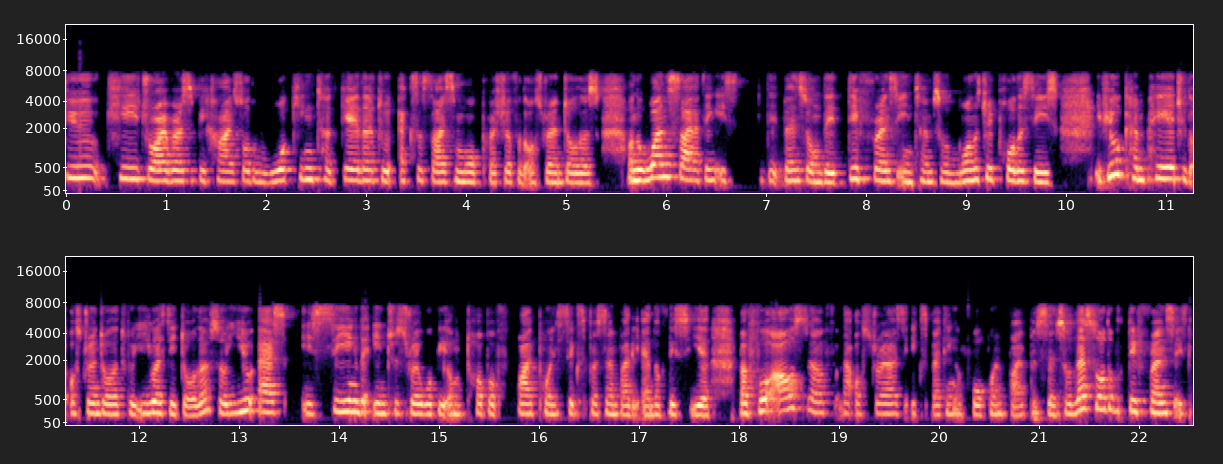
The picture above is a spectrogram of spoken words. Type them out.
two key drivers behind sort of working together to exercise more pressure for the Australian dollars. On the one side, I think it's depends on the difference in terms of monetary policies. If you compare to the Australian dollar to USD dollar, so US is seeing the interest rate will be on top of 5.6% by the end of this year. But for ourselves, that Australia is expecting a 4.5%. So that sort of difference is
